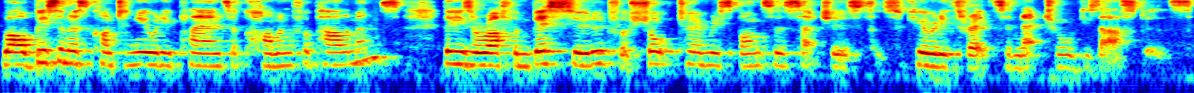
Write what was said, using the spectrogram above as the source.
While business continuity plans are common for parliaments, these are often best suited for short term responses such as security threats and natural disasters.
